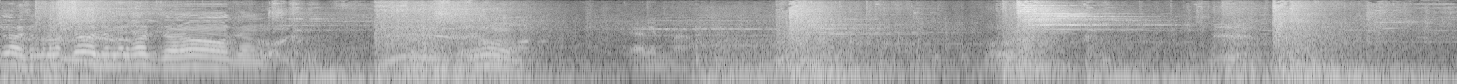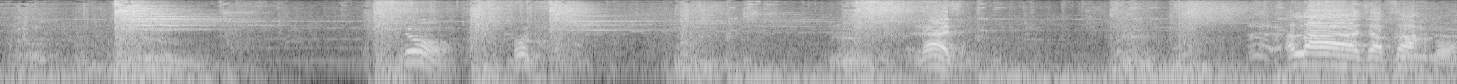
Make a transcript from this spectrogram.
لازم لازم الغزة لازم. يا رمة. نو خذ. لازم الله جاب صاحبه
